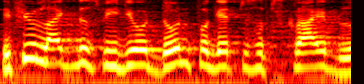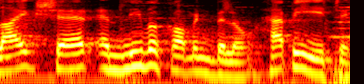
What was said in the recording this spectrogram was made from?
If you like this video, don't forget to subscribe, like, share and leave a comment below. Happy eating.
